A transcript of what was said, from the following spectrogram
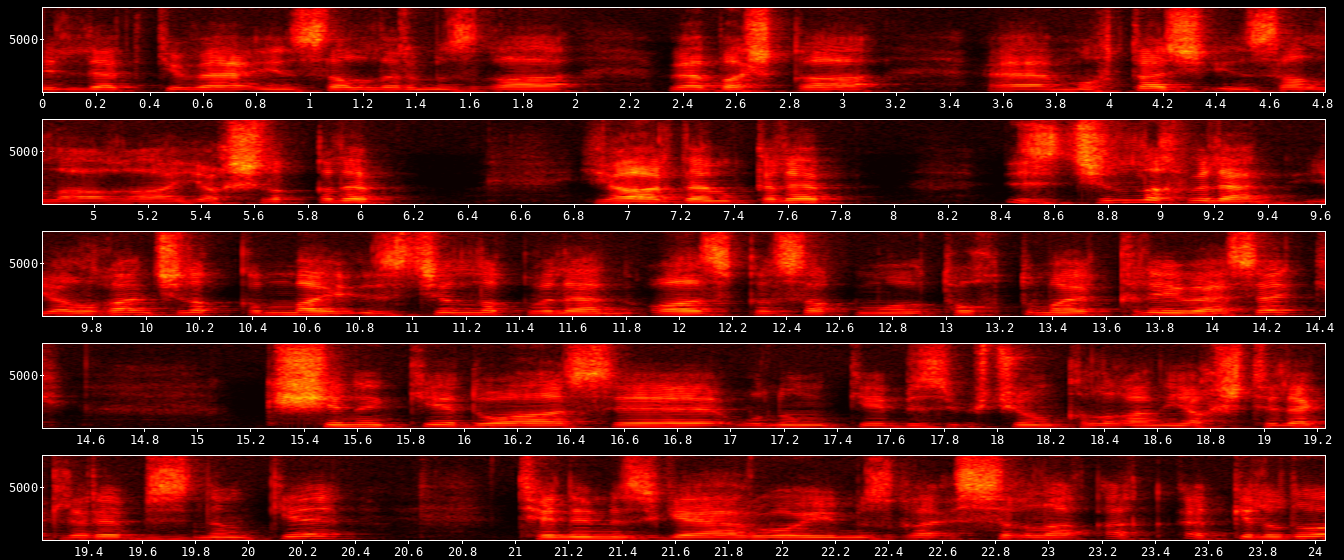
millatga va insonlarimizga va boshqa e, muhtoj insonlarga yaxshilik qilib yordam qilib izchillik bilan yolg'onchilik qilmay izchillik bilan oz qilsakmi to'xtamay qilaversak kishiniki duosi uningki biz uchun qilgan yaxshi tilaklari bizningki tenimizga ro'yimizga issiqlik olib keladi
